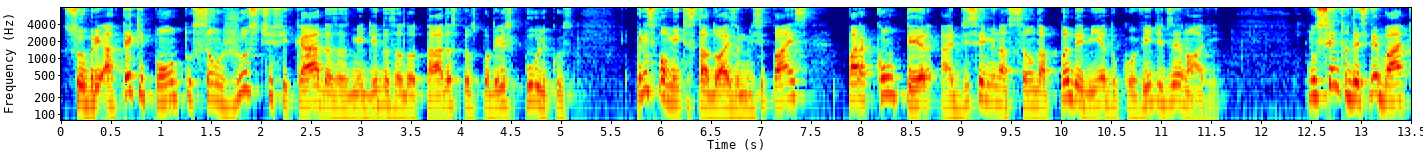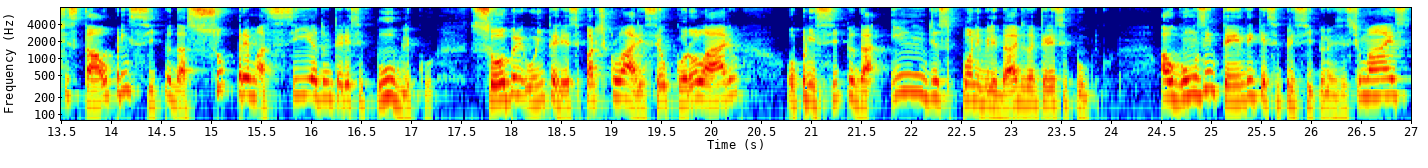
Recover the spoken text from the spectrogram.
sobre até que ponto são justificadas as medidas adotadas pelos poderes públicos, principalmente estaduais e municipais, para conter a disseminação da pandemia do Covid-19. No centro desse debate está o princípio da supremacia do interesse público sobre o interesse particular e seu corolário, o princípio da indisponibilidade do interesse público. Alguns entendem que esse princípio não existe mais,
